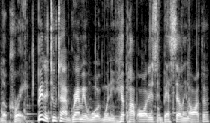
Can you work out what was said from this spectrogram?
Lecrae. Being a two-time Grammy Award-winning hip-hop artist and best-selling author,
